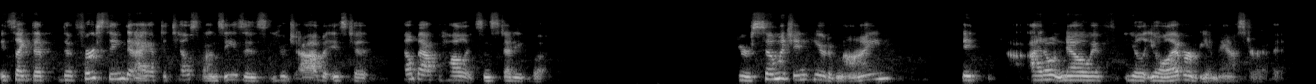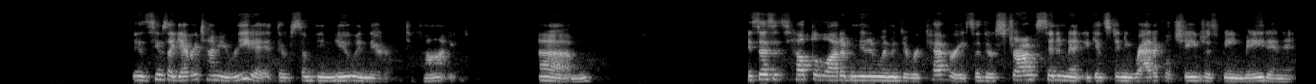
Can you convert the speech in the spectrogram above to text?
It's like the, the first thing that I have to tell sponsees is your job is to help alcoholics and study the book. There's so much in here to mine. It I don't know if you'll you'll ever be a master of it. It seems like every time you read it, there's something new in there to find. Um, it says it's helped a lot of men and women to recovery, so there's strong sentiment against any radical changes being made in it.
